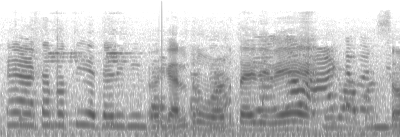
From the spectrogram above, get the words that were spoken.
ಇವಾಗ ಎಲ್ಲರೂ ಹೊರಡ್ತಾ ಇದೀವಿ. ಸೊ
